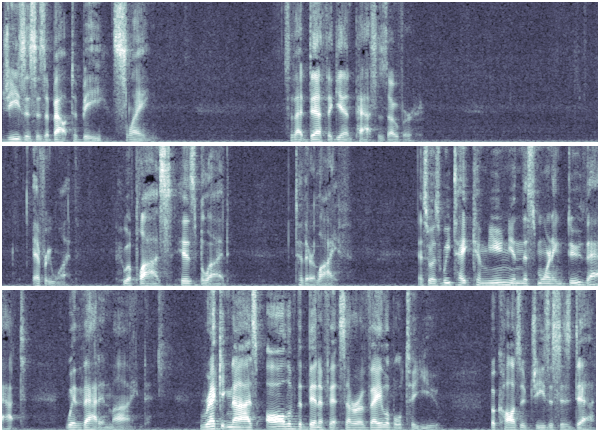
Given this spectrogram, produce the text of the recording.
Jesus is about to be slain. So that death again passes over everyone who applies his blood to their life. And so as we take communion this morning, do that with that in mind. Recognize all of the benefits that are available to you because of Jesus' death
